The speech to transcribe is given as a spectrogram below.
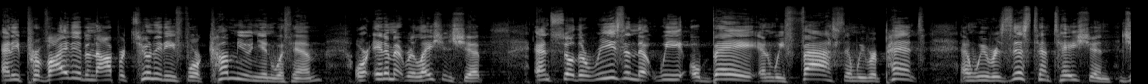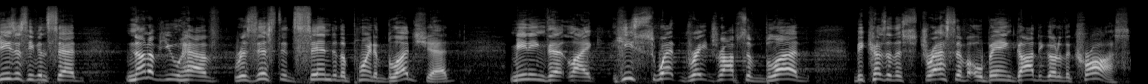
and he provided an opportunity for communion with him or intimate relationship. And so, the reason that we obey and we fast and we repent and we resist temptation, Jesus even said, None of you have resisted sin to the point of bloodshed meaning that like he sweat great drops of blood because of the stress of obeying God to go to the cross.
